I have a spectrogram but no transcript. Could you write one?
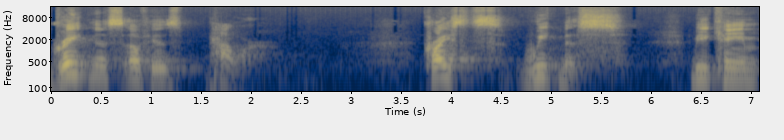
greatness of his power? Christ's weakness became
